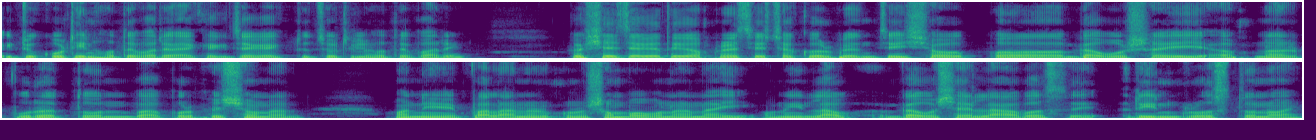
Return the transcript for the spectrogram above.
একটু কঠিন হতে পারে, এক এক জায়গায় একটু জটিল হতে পারে। তো সেই জায়গা থেকে আপনারা চেষ্টা করবেন যেই সব ব্যবসায়ী আপনার পুরাতন বা প্রফেশনাল মানে পালানোর কোনো সম্ভাবনা নাই। উনি লাভ, ব্যবসায় লাভ আছে, ঋণগ্রস্ত নয়।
